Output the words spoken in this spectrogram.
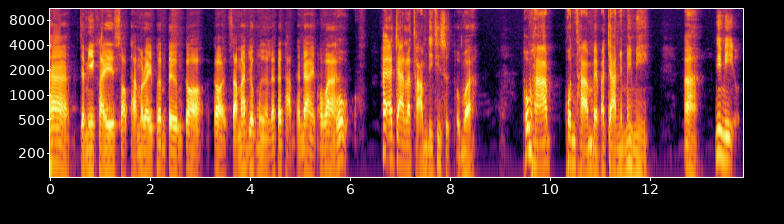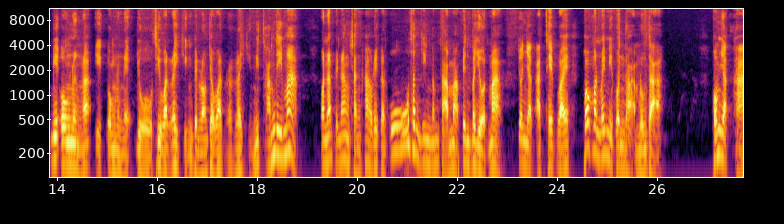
ถ้าจะมีใครสอบถามอะไรเพิ่มเติมก็ก็สามารถยกมือแล้วก็ถามท่านได้ เพราะว่า ให้อาจารย์ละถามดีที่สุดผมว่า ผมหาคนถามแบบอาจารย์เนี่ยไม่มี อ่า นี่มีมีองค์หนึ่งนะอีกองค์หนึ่งเนี่ย อยู่ที่วัดไร่ขิงเป็นรองเจ้าวัดไร่ขิงนี่ถามดีมาก วันนั้นไปนั่งฉันข้าวด้วยกันโอ้ท่านยิงคำถามมาเป็นประโยชน์มาก จนอยากอัดเทปไว้ เพราะมันไม่มีคนถามหลวงตา ผมอยากหา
